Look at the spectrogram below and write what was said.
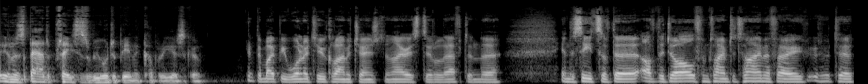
in as bad a place as we would have been a couple of years ago. I think there might be one or two climate change deniers still left in the in the seats of the of the Dáil from time to time. If I to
